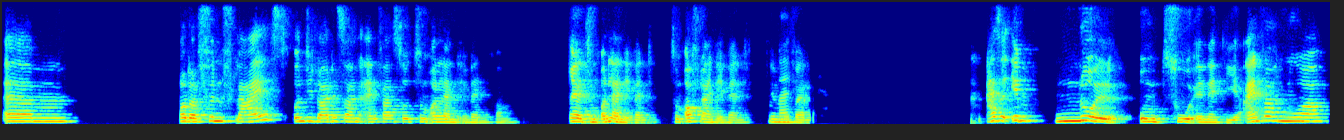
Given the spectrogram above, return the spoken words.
ähm, oder fünf Lives und die Leute sollen einfach so zum Online-Event kommen. Äh, zum Online-Event, zum Offline-Event im November. Also eben null um zu Energie. Einfach nur,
